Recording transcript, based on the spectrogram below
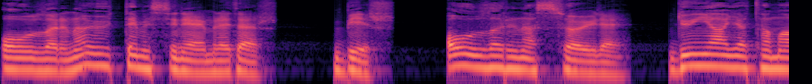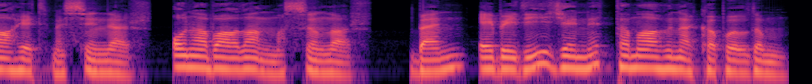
oğullarına öğütlemesini emreder. 1. Oğullarına söyle, dünyaya tamah etmesinler, ona bağlanmasınlar. Ben ebedi cennet tamahına kapıldım.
